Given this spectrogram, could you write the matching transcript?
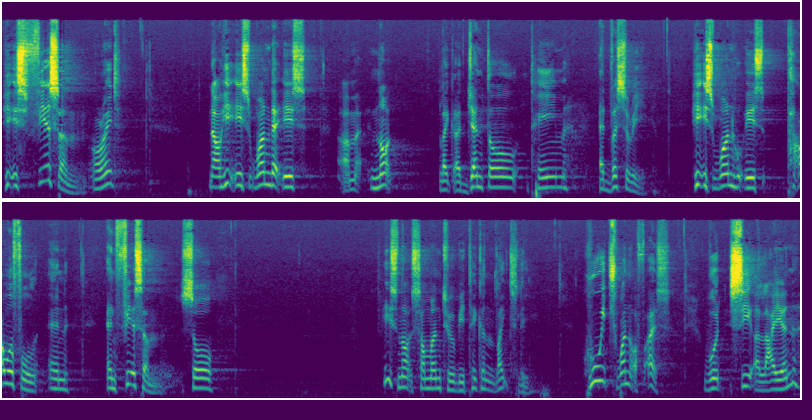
He is fearsome, all right? Now, he is one that is um, not like a gentle, tame adversary. He is one who is powerful and, and fearsome. So, he's not someone to be taken lightly. Who each one of us would see a lion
